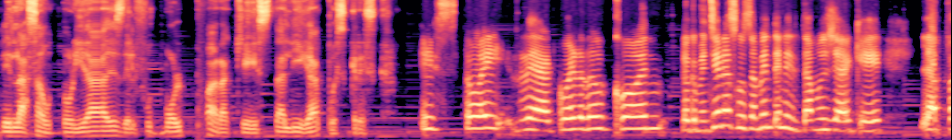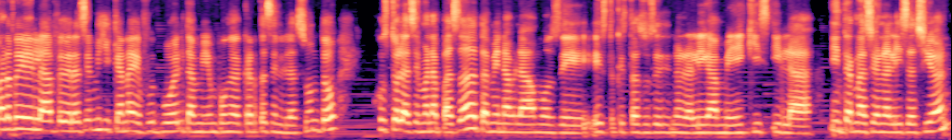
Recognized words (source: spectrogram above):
de las autoridades del fútbol para que esta liga pues crezca. Estoy de acuerdo con lo que mencionas, justamente necesitamos ya que la parte de la Federación Mexicana de Fútbol también ponga cartas en el asunto. Justo la semana pasada también hablábamos de esto que está sucediendo en la Liga MX y la internacionalización.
